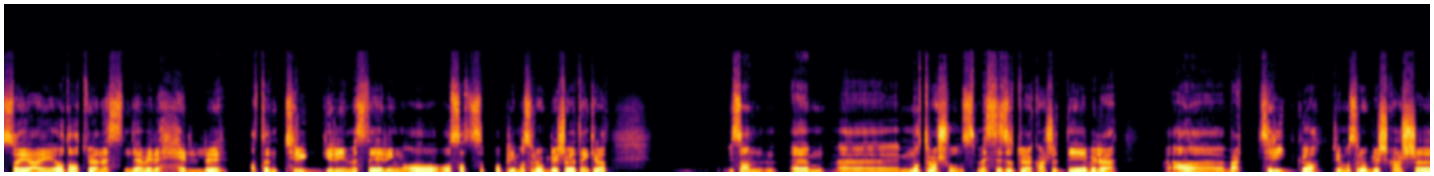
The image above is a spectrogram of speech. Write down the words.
så jeg, og da tror jeg nesten jeg ville heller at en tryggere investering å, å satse på Primoz Roglic, og jeg tenker at sånn eh, eh, motivasjonsmessig så tror jeg kanskje det ville eh, vært trigga Primoz Roglic, kanskje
